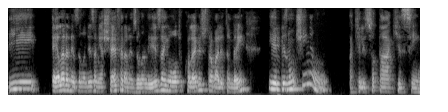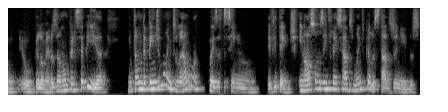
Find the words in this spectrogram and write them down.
E ela era neozelandesa, minha chefe era neozelandesa e um outro colega de trabalho também, e eles não tinham aquele sotaque assim, eu pelo menos eu não percebia. Então depende muito, não é uma coisa assim evidente. E nós somos influenciados muito pelos Estados Unidos.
